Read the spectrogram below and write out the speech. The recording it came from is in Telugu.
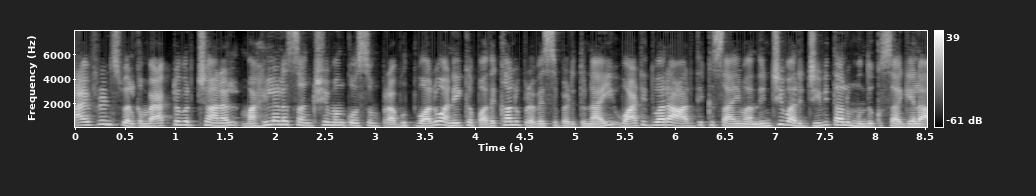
Hi friends welcome back to our channel మహిళల సంక్షేమం కోసం ప్రభుత్వాలు అనేక పథకాలు ప్రవేశపెడుతున్నాయి. వాటి ద్వారా ఆర్థిక సాయం అందించి వారి జీవితాలు ముందుకు సాగేలా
